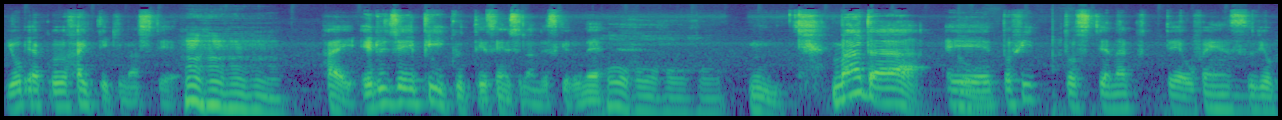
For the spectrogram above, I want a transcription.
ようやく入ってきまして、はい、LJ ピークっていう選手なんですけどね、まだ、えー、とフィットしてなくてオフェンス力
